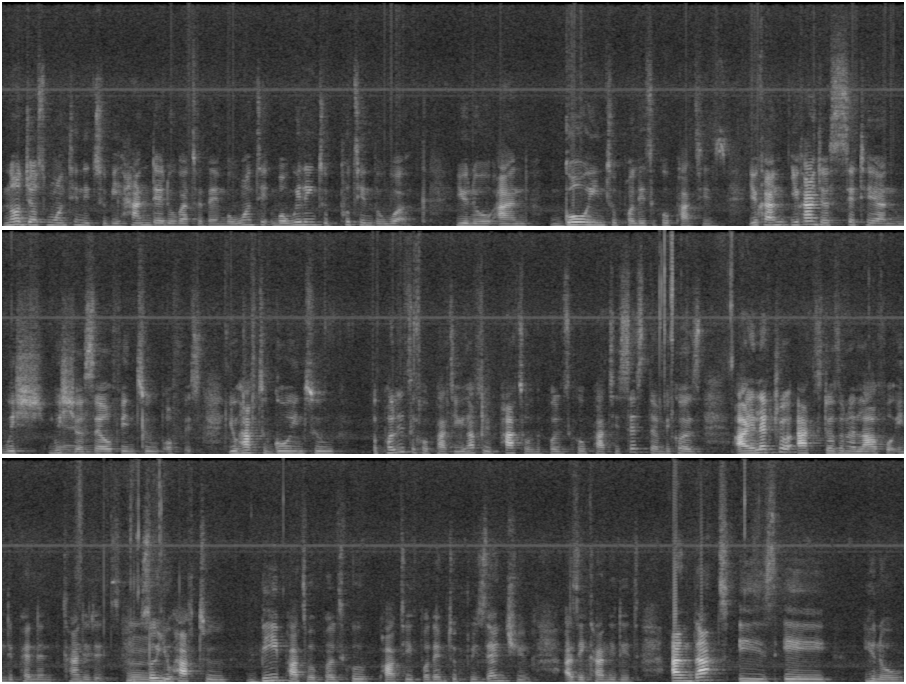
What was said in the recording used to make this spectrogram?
not just wanting it to be handed over to them, but wanting but willing to put in the work, you know, and go into political parties. You can you can't just sit here and wish wish yeah. yourself into office. You have to go into a political party, you have to be part of the political party system because our electoral act doesn't allow for independent candidates. Mm. So you have to be part of a political party for them to present you as a candidate. And that is a, you know,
